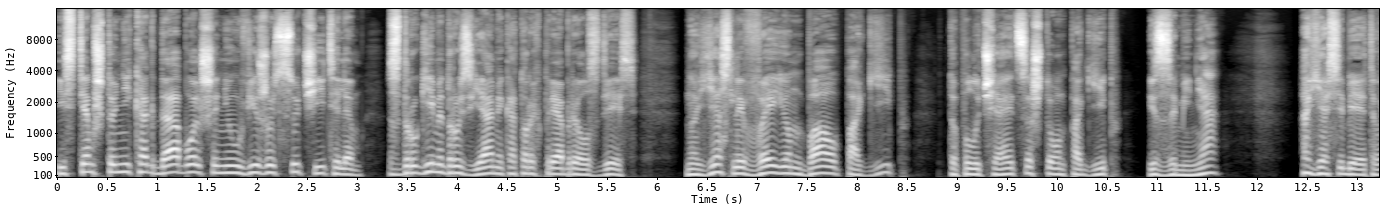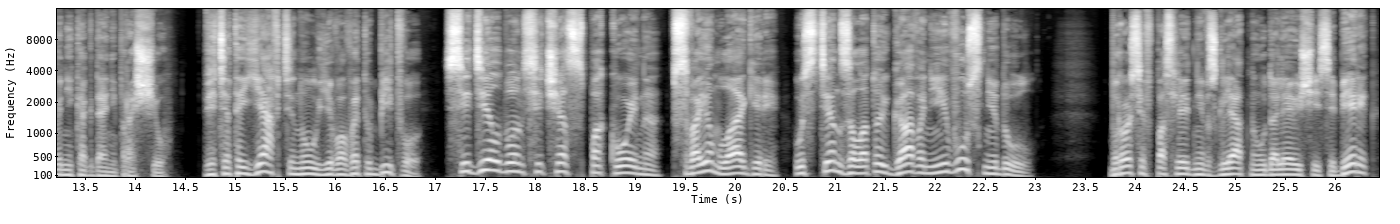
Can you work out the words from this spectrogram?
и с тем, что никогда больше не увижусь с учителем, с другими друзьями, которых приобрел здесь. Но если Вэй Юн Бао погиб, то получается, что он погиб из-за меня — а я себе этого никогда не прощу. Ведь это я втянул его в эту битву. Сидел бы он сейчас спокойно, в своем лагере, у стен Золотой Гавани и в ус не дул. Бросив последний взгляд на удаляющийся берег,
